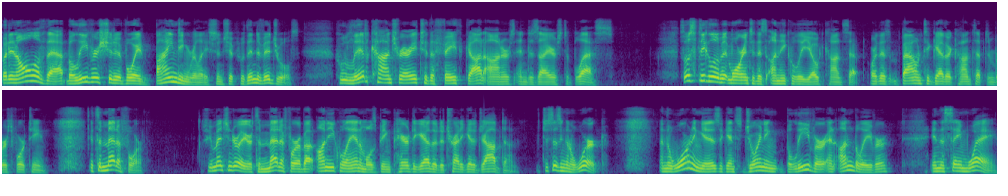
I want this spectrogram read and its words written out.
But in all of that, believers should avoid binding relationships with individuals who live contrary to the faith God honors and desires to bless. So let's dig a little bit more into this unequally yoked concept, or this bound together concept in verse 14. It's a metaphor. So we mentioned earlier, it's a metaphor about unequal animals being paired together to try to get a job done. It just isn't going to work. And the warning is against joining believer and unbeliever in the same way.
